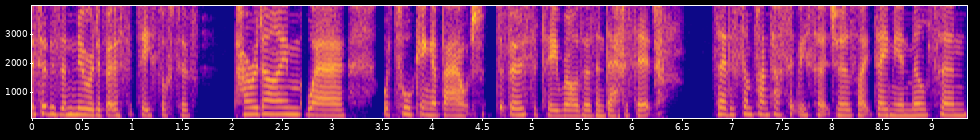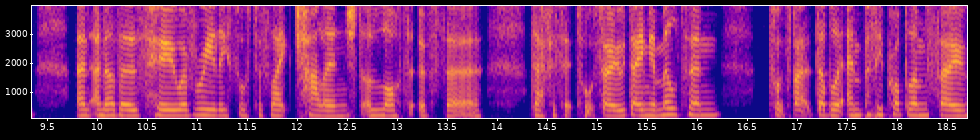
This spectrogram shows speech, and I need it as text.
so there's a neurodiversity sort of paradigm where we're talking about diversity rather than deficit. So there's some fantastic researchers like Damian Milton and, and others who have really sort of like challenged a lot of the deficit talk. So Damian Milton talks about double empathy problems. So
